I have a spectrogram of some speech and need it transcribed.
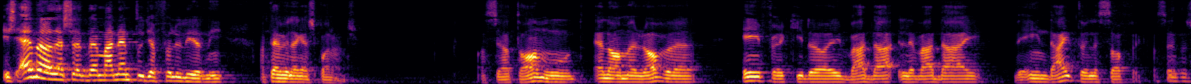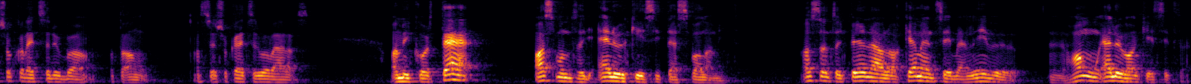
És ebben az esetben már nem tudja fölülírni a tevőleges parancs. Azt mondja, Talmud, elamer rave, éfer kidaj, levádáj, de én dájtoj le szafek. Azt mondja, sokkal egyszerűbb a, a Talmud. Azt mondja, sokkal egyszerűbb a válasz. Amikor te azt mondod, hogy előkészítesz valamit. Azt mondod, hogy például a kemencében lévő hamu elő van készítve.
